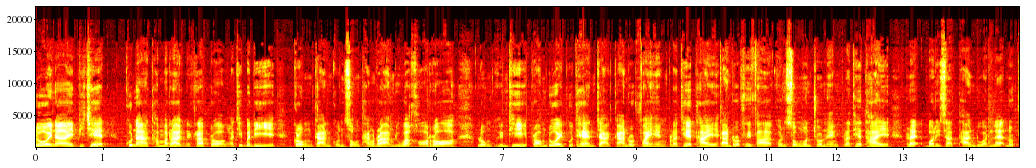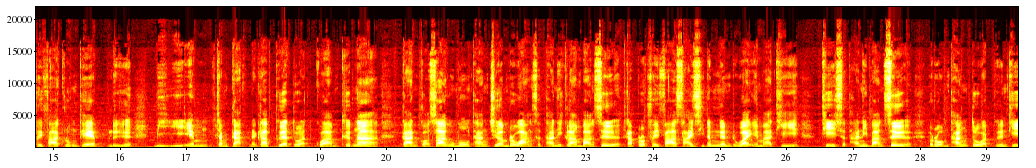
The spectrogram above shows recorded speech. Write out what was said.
โดยนายพิเชษคุณาธรรมรักษ์นะครับรองอธิบดีกรมการขนส่งทางราง หรือว่าขอรอ ลงพื้นที่พร้อมด้วยผู้แทนจากการรถไฟแห่งประเทศไทย การรถไฟฟ้าขนส่งมวลชนแห่งประเทศไทย และบริษัททางด่วนและรถไฟฟ้ากรุงเทพหรือ BEM จำกัดนะครับ เพื่อตรวจความคืบหน้า การก่อสร้างอุโมงค์ทางเชื่อมระหว่างสถานีกลางบางซื่อกับรถไฟฟ้าสายสีน้ำเงินหรือว่า MRT ที่สถานีบางซื่อ รวมทั้งตรวจพื้นที่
